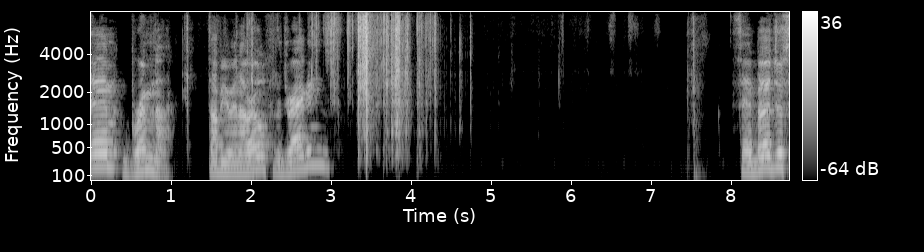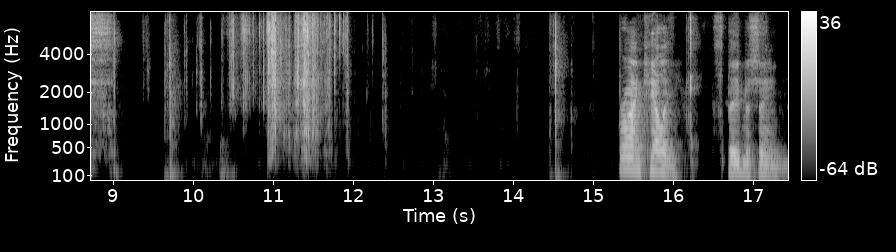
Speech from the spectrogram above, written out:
Sam Bremner, WNRL for the Dragons. Sam Burgess. Brian Kelly, Speed Machine.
